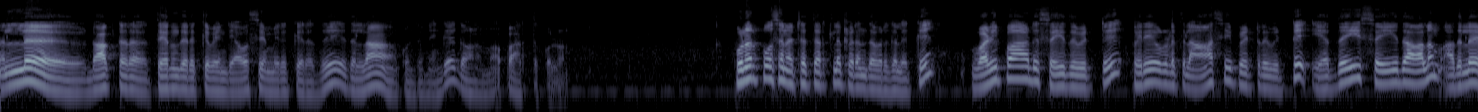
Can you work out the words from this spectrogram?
நல்ல டாக்டரை தேர்ந்தெடுக்க வேண்டிய அவசியம் இருக்கிறது. இதெல்லாம் கொஞ்சம் நீங்கள் கவனமாக பார்த்து கொள்ளணும். புனர்பூச நட்சத்திரத்தில் பிறந்தவர்களுக்கு வழிபாடு செய்துவிட்டு பெரியவர்களிடத்தில் ஆசை பெற்றுவிட்டு எதை செய்தாலும் அதில்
